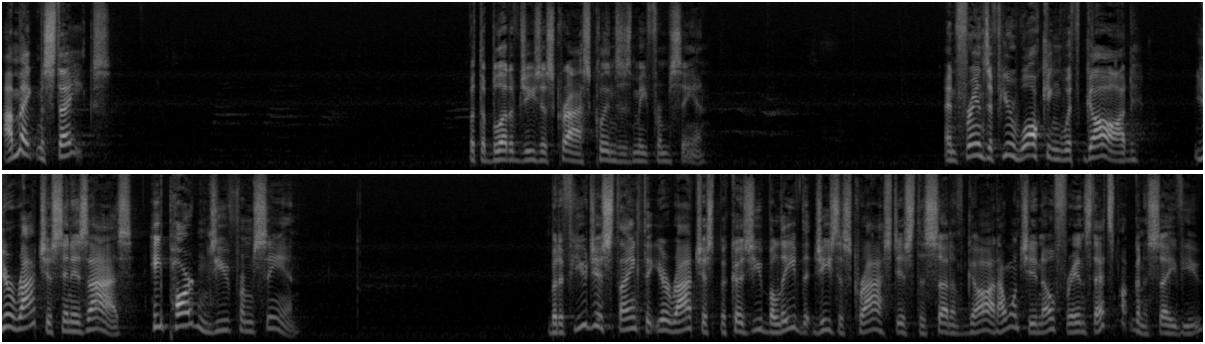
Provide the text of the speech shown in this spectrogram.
I make mistakes. But the blood of Jesus Christ cleanses me from sin. And friends, if you're walking with God, you're righteous in His eyes. He pardons you from sin. But if you just think that you're righteous because you believe that Jesus Christ is the Son of God, I want you to know, friends, that's not going to save you.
